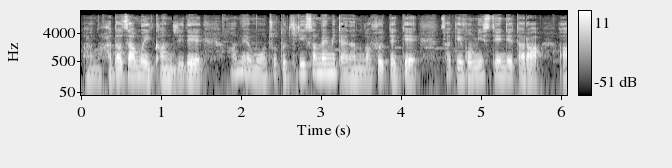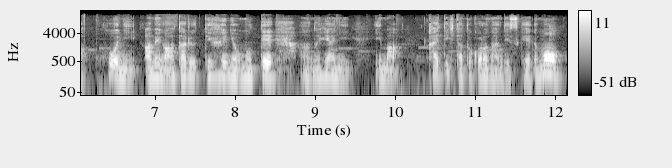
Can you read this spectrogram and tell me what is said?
あの肌寒い感じで雨もちょっと霧雨みたいなのが降っててさっきゴミ捨てに出たらあ方に雨が当たるっていうふうに思ってあの部屋に今帰ってきたところなんですけれども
